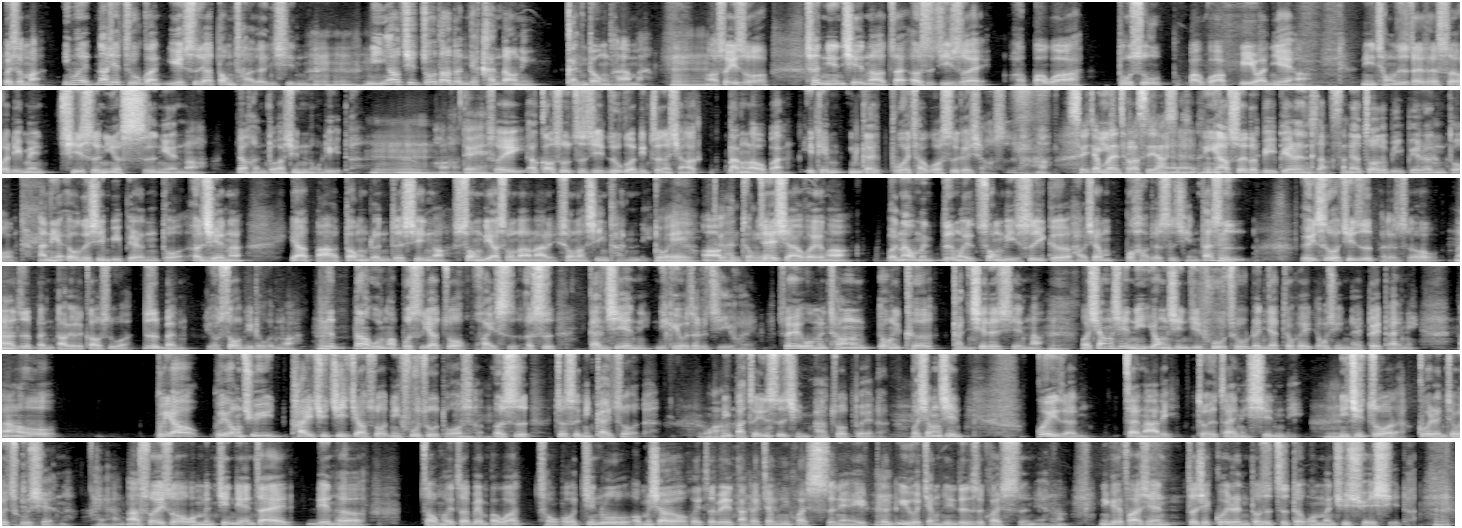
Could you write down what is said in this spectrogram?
为什么？因为那些主管也是要洞察人心呐，你要去做到的，人家看到你感动他嘛，嗯。啊，所以说趁年轻呢，在二十几岁啊，包括读书，包括毕完业哈。你从事在这个社会里面，其实你有十年了，要很多要去努力的。嗯，啊，对，所以要告诉自己，如果你真的想要当老板，一天应该不会超过四个小时的哈。睡觉不能超过四小时。你要睡得比别人少，你要做的比别人多，啊，你要用的心比别人多，而且呢，要打动人的心哦。送礼要送到哪里？送到心坎里。对，这个很重要。这小辉哈，本来我们认为送礼是一个好像不好的事情，但是。有一次我去日本的时候，那日本导游就告诉我，日本有送礼的文化。那个那文化不是要做坏事，而是感谢你，你给我这个机会。所以我们常常用一颗感谢的心哈，我相信你用心去付出，人家就会用心来对待你。然后不要不用去太去计较说你付出多少，而是这是你该做的。你把这件事情把它做对了，我相信贵人在哪里，就是在你心里。你去做了，贵人就会出现了。哎呀，那所以说，我们今天在联合总会这边，包括从我进入我们校友会这边，大概将近快十年，也跟玉伟将近认识快十年了。你可以发现，这些贵人都是值得我们去学习的。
